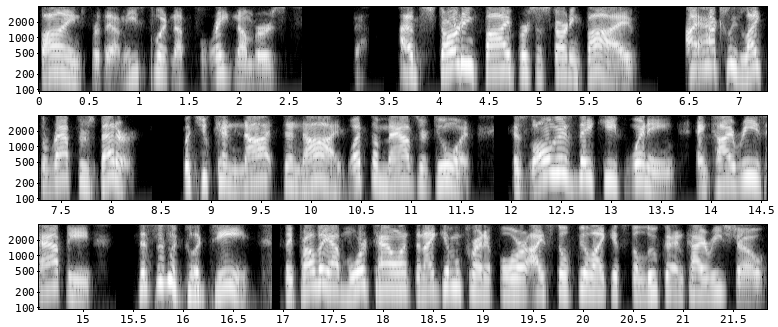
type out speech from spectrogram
find for them. He's putting up great numbers. Uh, starting five versus starting five, I actually like the Raptors better, but you cannot deny what the Mavs are doing. As long as they keep winning and Kyrie's happy, this is a good team. They probably have more talent than I give them credit for. I still feel like it's the Luka and Kyrie show,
